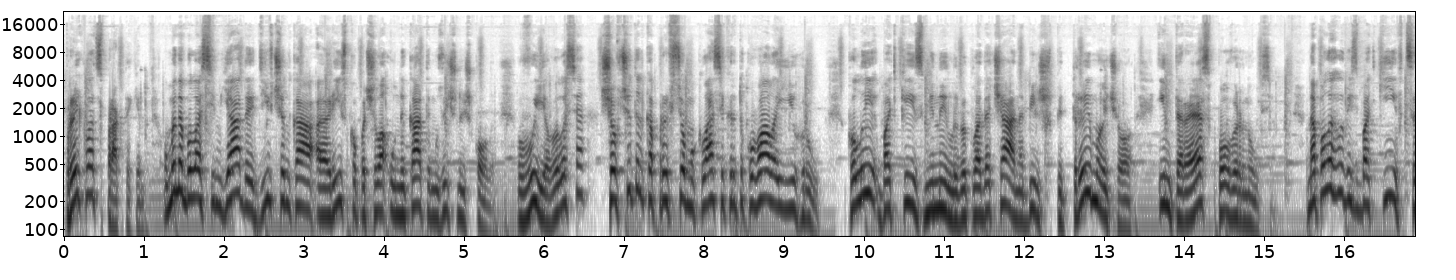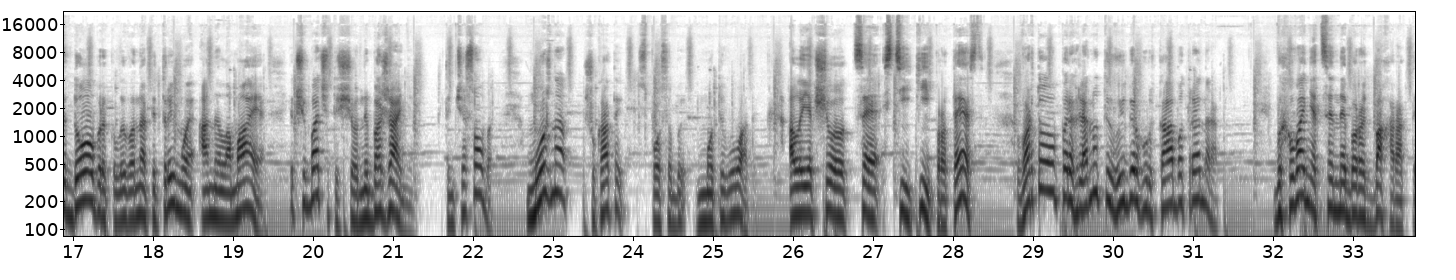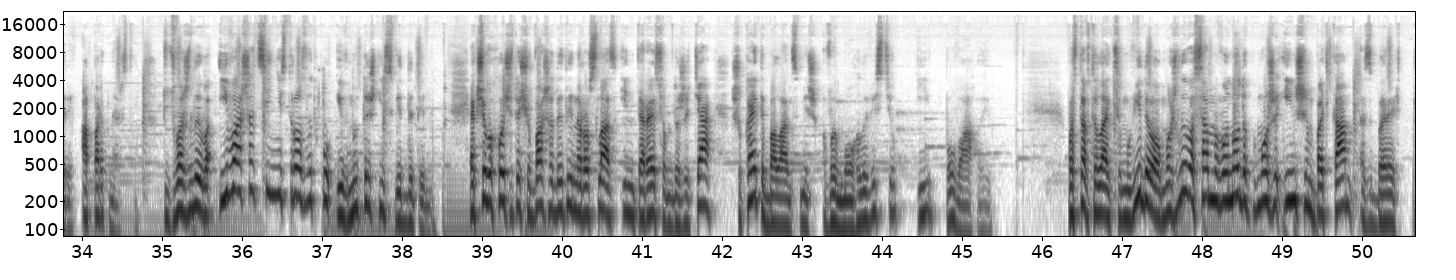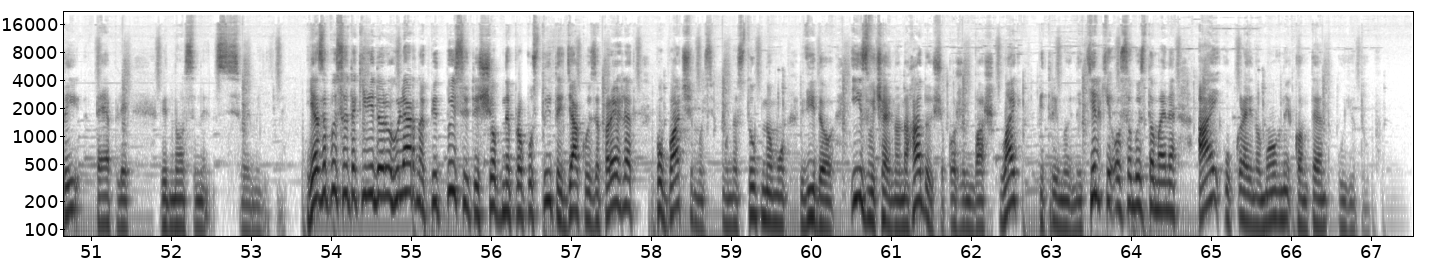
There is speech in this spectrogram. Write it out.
Приклад з практики. У мене була сім'я, де дівчинка е, різко почала уникати музичної школи. Виявилося, що вчителька при всьому класі критикувала її гру. Коли батьки змінили викладача на більш підтримуючого, інтерес повернувся. Наполегливість батьків це добре, коли вона підтримує, а не ламає. Якщо бачите, що небажання тимчасове, можна шукати способи мотивувати. Але якщо це стійкий протест, варто переглянути вибір гуртка або тренера. Виховання це не боротьба характерів, а партнерство. Тут важлива і ваша цінність розвитку, і внутрішній світ дитини. Якщо ви хочете, щоб ваша дитина росла з інтересом до життя, шукайте баланс між вимогливістю і повагою. Поставте лайк цьому відео, можливо, саме воно допоможе іншим батькам зберегти теплі відносини зі своїми дітьми. Я записую такі відео регулярно. Підписуйтесь, щоб не пропустити. Дякую за перегляд. Побачимось у наступному відео. І, звичайно, нагадую, що кожен ваш лайк підтримує не тільки особисто мене, а й україномовний контент у YouTube.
